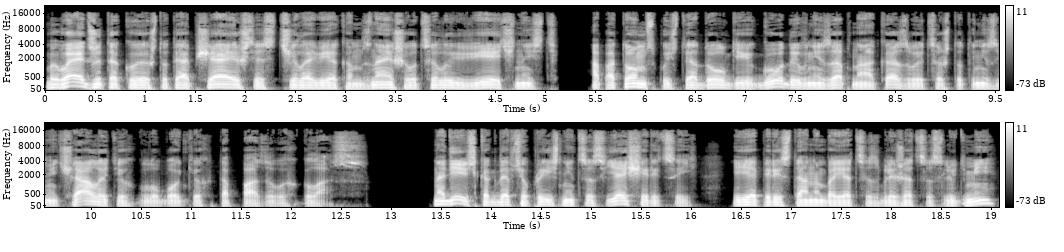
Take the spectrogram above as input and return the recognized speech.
Бывает же такое, что ты общаешься с человеком, знаешь его целую вечность, а потом, спустя долгие годы, внезапно оказывается, что ты не замечал этих глубоких топазовых глаз. Надеюсь, когда все прояснится с ящерицей, и я перестану бояться сближаться с людьми,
